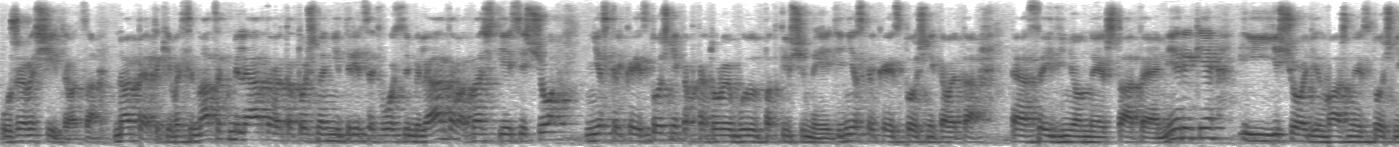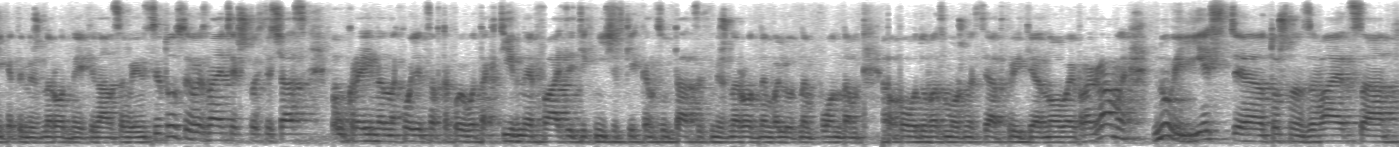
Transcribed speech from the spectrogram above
уже рассчитываться. Но опять-таки 18 миллиардов это точно не 38 миллиардов, а значит есть еще несколько источников, которые будут подключены. Эти несколько источников это э, Соединенные Штаты Америки и еще один важный источник это международные финансовые институции. Вы знаете, что сейчас Украина находится в такой вот активной фазе технических консультаций с Международным валютным фондом по поводу возможности открытия новой программы. Ну и есть э, то, что называется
